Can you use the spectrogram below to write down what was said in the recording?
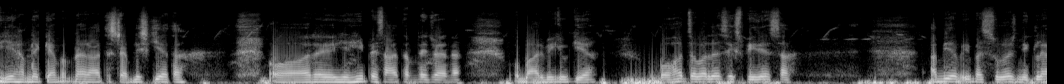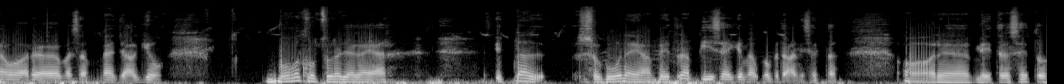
ये हमने कैंप अपना रात इस्टेब्लिश किया था और यहीं पे साथ हमने जो है ना, वो बारबेक्यू किया। बहुत ज़बरदस्त एक्सपीरियंस था। अभी अभी बस सूरज निकला और बस अब मैं जा गया हूँ। बहुत खूबसूरत जगह यार। इतना सुकून है यहाँ पे। इतना पीस है कि मैं आपको बता नहीं सकता। और मेरी तरफ़ से तो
